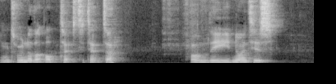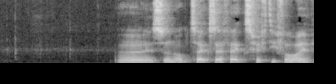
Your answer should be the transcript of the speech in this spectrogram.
On to another Optex detector from the 90s. Uh, it's an Optex FX55.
